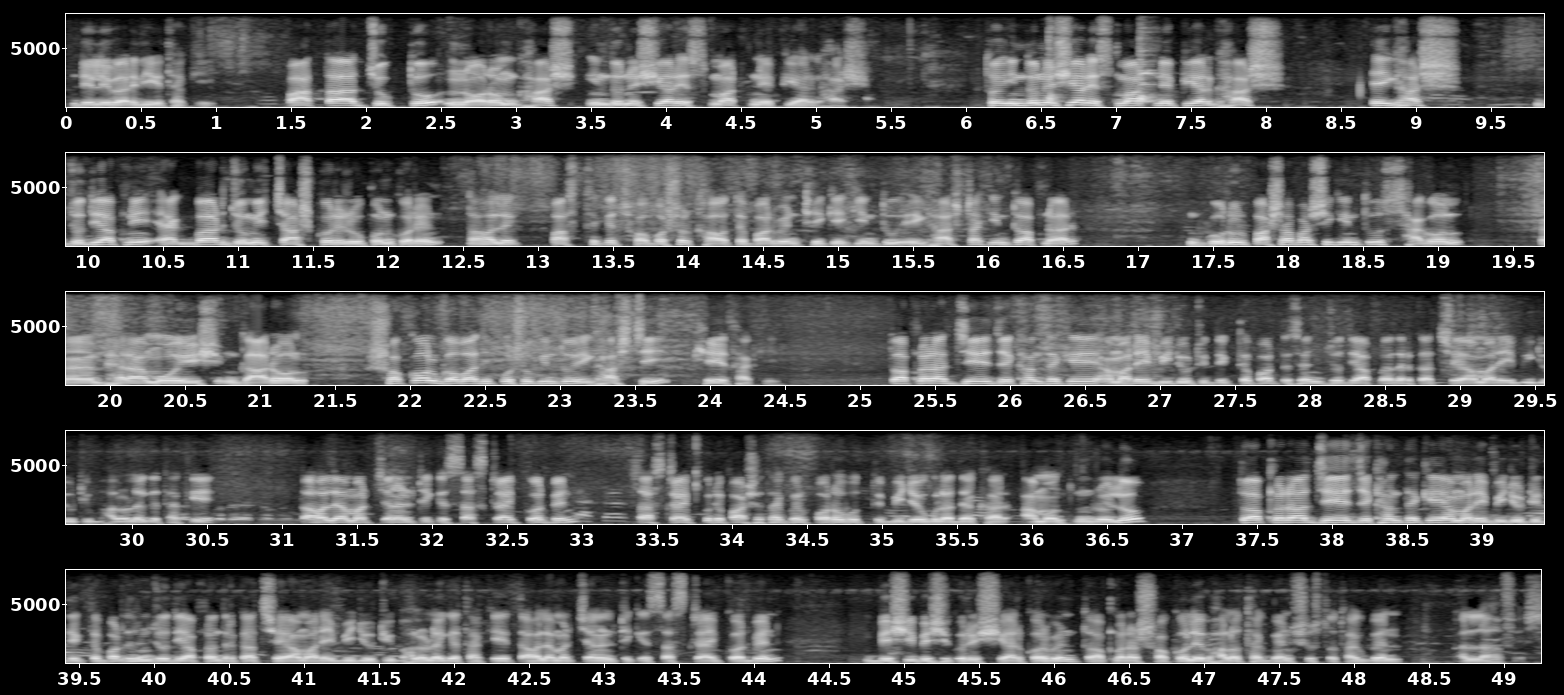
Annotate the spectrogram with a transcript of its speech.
ডেলিভারি দিয়ে থাকি। পাতা যুক্ত নরম ঘাস, ইন্দোনেশিয়ার স্মার্ট নেপিয়ার ঘাস। তো ইন্দোনেশিয়ার স্মার্ট নেপিয়ার ঘাস, এই ঘাস যদি আপনি একবার জমি চাষ করে রোপণ করেন, তাহলে পাঁচ থেকে ছ বছর খাওয়াতে পারবেন ঠিকই, কিন্তু এই ঘাসটা কিন্তু আপনার গরুর পাশাপাশি কিন্তু ছাগল ভেড়া, মহিষ, গারল, সকল গবাদি পশু কিন্তু এই ঘাসটি খেয়ে থাকে। তো আপনারা যে যেখান থেকে আমার এই ভিডিওটি দেখতে পারতেছেন, যদি আপনাদের কাছে আমার এই ভিডিওটি ভালো লেগে থাকে, তাহলে আমার চ্যানেলটিকে সাবস্ক্রাইব করবেন। সাবস্ক্রাইব করে পাশে থাকবেন, পরবর্তী ভিডিওগুলো দেখার আমন্ত্রণ রইল। তো আপনারা যে যেখান থেকে আমার এই ভিডিওটি দেখতে পারতেছেন, যদি আপনাদের কাছে আমার এই ভিডিওটি ভালো লেগে থাকে, তাহলে আমার চ্যানেলটিকে সাবস্ক্রাইব করবেন। বেশি বেশি করে শেয়ার করবেন। তো আপনারা সকলে ভালো থাকবেন, সুস্থ থাকবেন। আল্লাহ হাফেজ।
